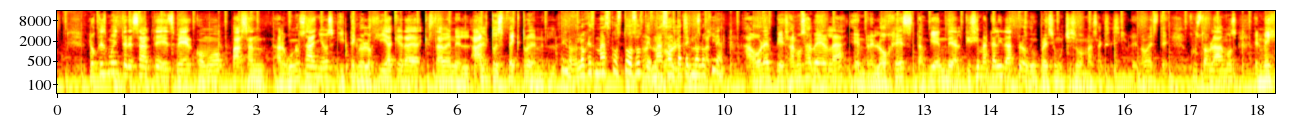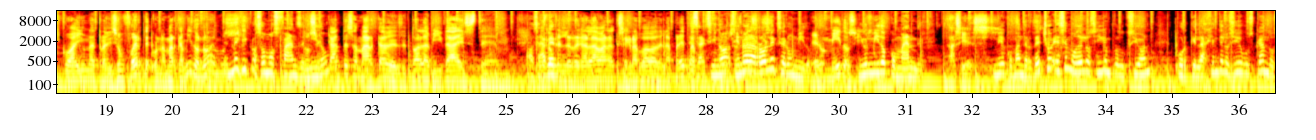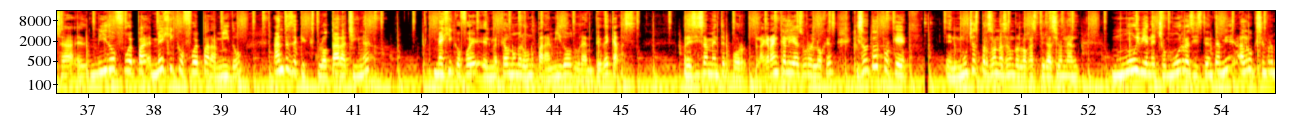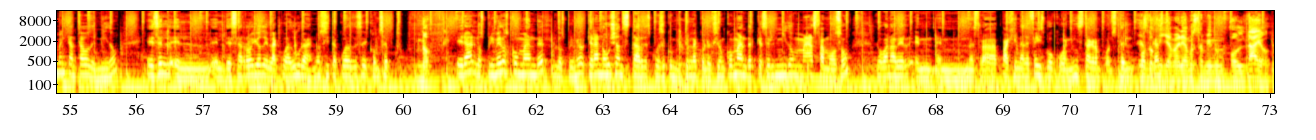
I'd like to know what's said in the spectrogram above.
Lo que es muy interesante es ver cómo pasan algunos años y tecnología que era que estaba en el alto espectro en, los relojes más costosos de más alta tecnología. Ahora empezamos a verla en relojes también de altísima calidad, pero de un precio muchísimo más accesible, ¿no? Este, justo hablábamos en México hay una tradición fuerte con la marca Mido, ¿no? en México somos fans de Mido. Nos encanta esa marca desde toda la vida, este, o sea, a ver, lo que le regalaban al que se graduaba de la prepa. si no, si no era Rolex, era un Mido. Era un Mido, sí. Y un Mido Commander. Así es. Mido Commander. De hecho, ese modelo sigue en producción porque la gente lo sigue buscando. O sea, eh, Mido fue para, México fue para Mido antes de que explotara China. México fue el mercado número uno para Mido durante décadas precisamente por la gran calidad de sus relojes y sobre todo porque en muchas personas es un reloj aspiracional muy bien hecho, muy resistente. A mí algo que siempre me ha encantado de Mido es el, desarrollo de la cuadura. No sé si te acuerdas de ese concepto. No. Era los primeros Commander, los primeros que eran Ocean Star, después se convirtió en la colección Commander, que es el Mido más famoso. Lo van a ver en, nuestra página de Facebook o en Instagram. Es lo que llamaríamos también un old dial.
